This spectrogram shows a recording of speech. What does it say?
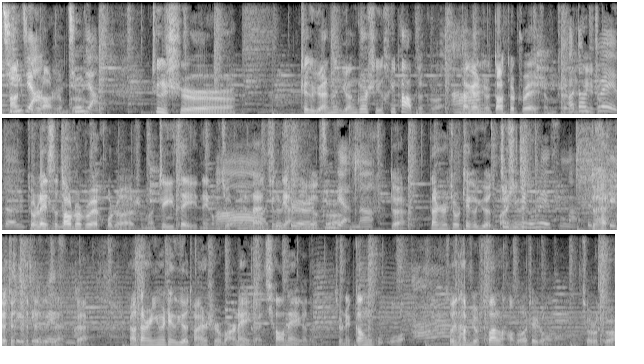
请你不，知道是什么歌请讲。这个是这个原的原歌是一个 hip hop 的歌，啊大概是 Doctor Dre 什么之类的那种。Dre 的，就是类似 Doctor Dre 或者什么 Jay Z 那种九十年代哦经典的一个歌，就是经典的，对。但是就是这个乐团，就是这个 riff 嘛，对对对对对对对，对。然后，但是因为这个乐团是玩那个敲那个的嘛，就是那钢鼓，啊，所以他们就翻了好多这种就是歌。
